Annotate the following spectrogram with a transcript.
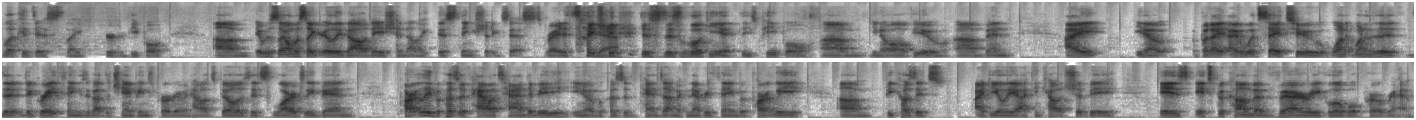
look at this like group of people. Um, it was almost like early validation that like this thing should exist, right? It's like Yeah. just just looking at these people, um, you know, all of you. Um, and I, you know, but I, I would say too, one one of the, the the great things about the Champions program and how it's built is it's largely been partly because of how it's had to be, you know, because of the pandemic and everything, but partly um, because it's ideally, I think, how it should be, is it's become a very global program.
